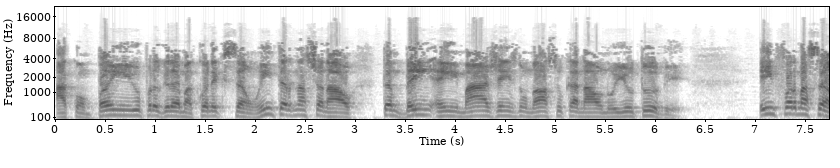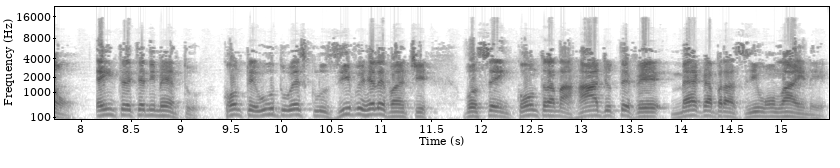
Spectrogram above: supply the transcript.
Acompanhe o programa Conexão Internacional também em imagens no nosso canal no YouTube. Informação, entretenimento, Conteúdo exclusivo e relevante você encontra na Rádio TV Mega Brasil Online,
